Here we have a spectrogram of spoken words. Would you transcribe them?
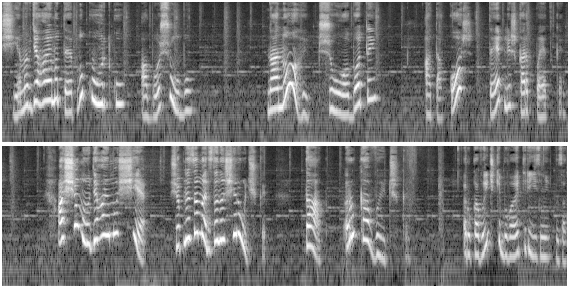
Ще ми вдягаємо теплу куртку або шубу. На ноги чоботи, а також теплі шкарпетки. А що ми одягаємо ще, щоб не замерзли наші ручки? Так, рукавички. Рукавички бувають різні за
